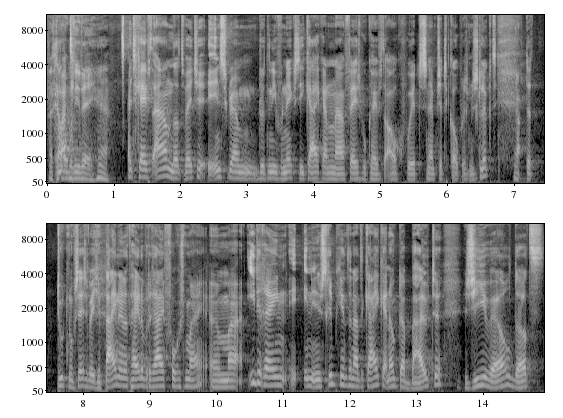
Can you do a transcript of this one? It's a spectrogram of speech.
Het gaat om het idee, ja. Het geeft aan dat, weet je, Instagram doet er niet voor niks. Die kijken naar Facebook heeft al geprobeerd Snapchat te kopen, is mislukt. Dat doet nog steeds een beetje pijn in het hele bedrijf, volgens mij. Uh, maar iedereen in de industrie begint ernaar te kijken. En ook daarbuiten zie je wel dat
